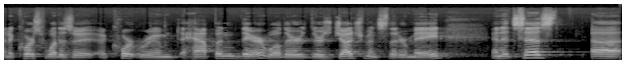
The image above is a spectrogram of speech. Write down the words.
And of course, what does a, a courtroom happen there? Well, there, there's judgments that are made. And it says, uh,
